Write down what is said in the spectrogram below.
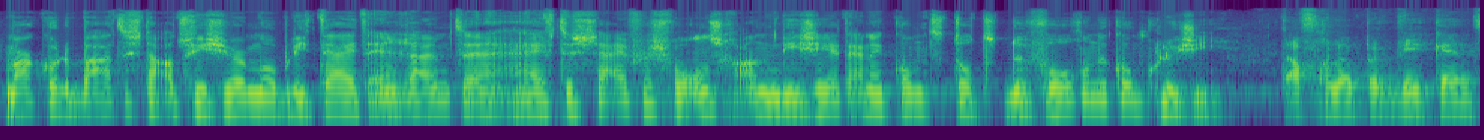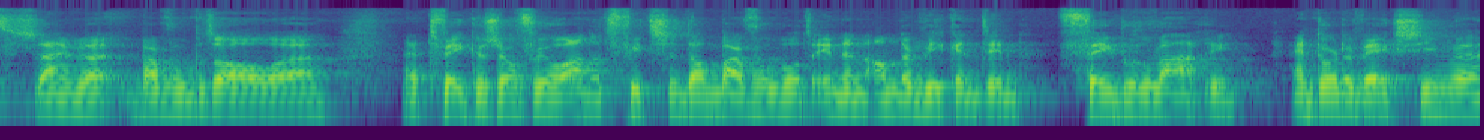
Marco de Baat is de adviseur mobiliteit en ruimte. Hij heeft de cijfers voor ons geanalyseerd en hij komt tot de volgende conclusie. Het afgelopen weekend zijn we bijvoorbeeld al uh, twee keer zoveel aan het fietsen dan bijvoorbeeld in een ander weekend in februari. En door de week zien we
